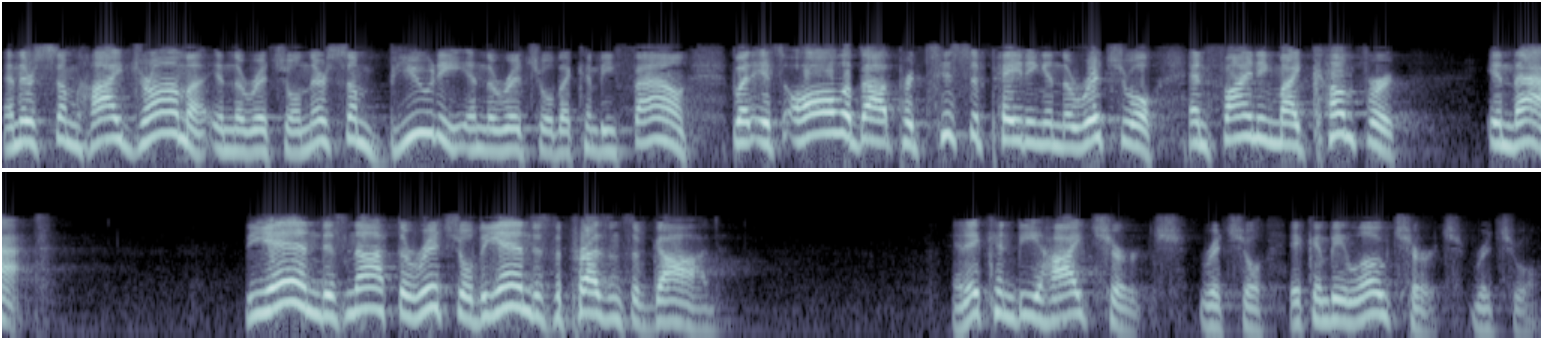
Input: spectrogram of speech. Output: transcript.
And there's some high drama in the ritual, and there's some beauty in the ritual that can be found. But it's all about participating in the ritual and finding my comfort in that. The end is not the ritual, the end is the presence of God. And it can be high church ritual, it can be low church ritual.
